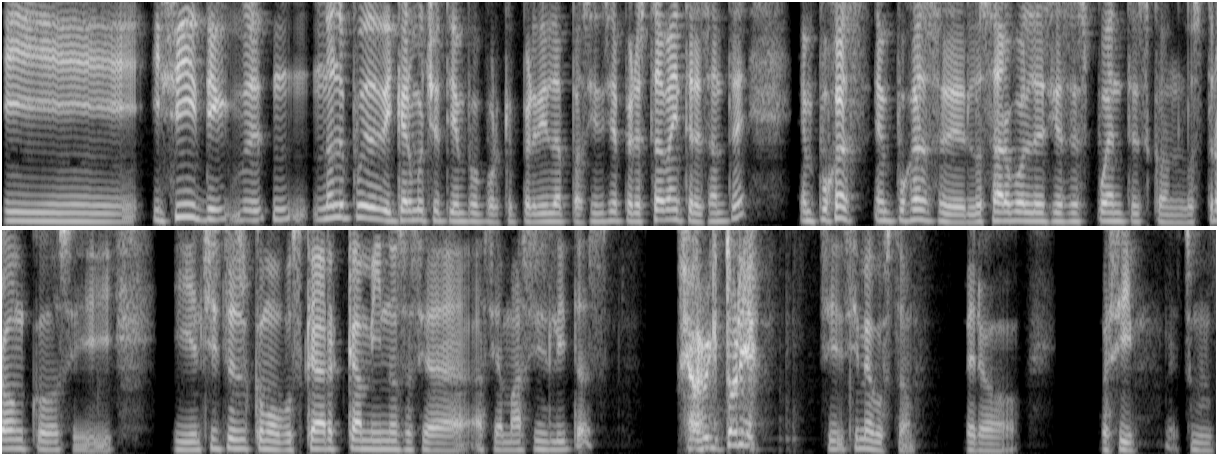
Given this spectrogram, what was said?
Y, y sí, eh, no le pude dedicar mucho tiempo porque perdí la paciencia, pero estaba interesante. Empujas, empujas eh, los árboles y haces puentes con los troncos y, y, el chiste es como buscar caminos hacia, hacia más islitas. ¡Sea victoria! Sí, sí me gustó, pero pues sí, es un,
